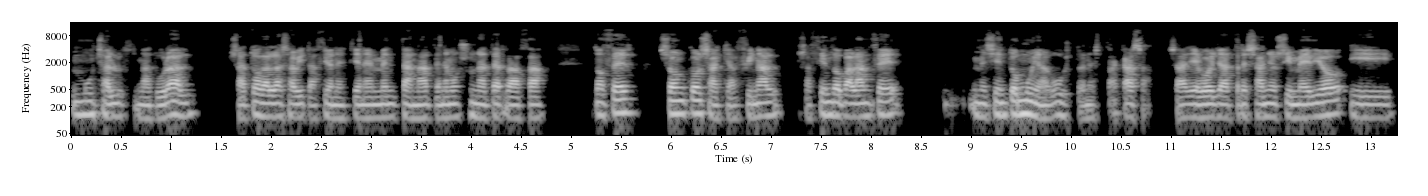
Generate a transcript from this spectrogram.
mucha luz natural, o sea, todas las habitaciones tienen ventana, tenemos una terraza. Entonces, son cosas que al final, haciendo balance, me siento muy a gusto en esta casa. O sea, llevo ya tres años y medio y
